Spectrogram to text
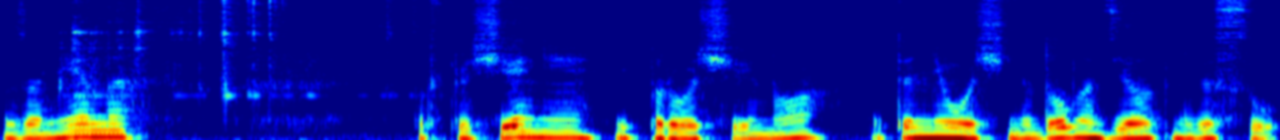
замены, подключения и прочее. Но это не очень удобно делать на весу.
